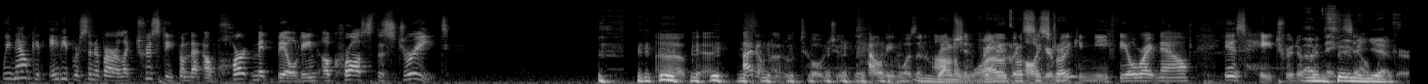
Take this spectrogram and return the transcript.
We now get 80% of our electricity from that apartment building across the street. Okay. I don't know who told you pouting was an Run option for you, but all you're street? making me feel right now is hatred of I'm Renee assuming yes. Zellweger.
